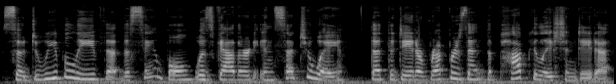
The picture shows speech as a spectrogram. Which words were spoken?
So do we believe that the sample was gathered in such a way that the data represent the population data,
